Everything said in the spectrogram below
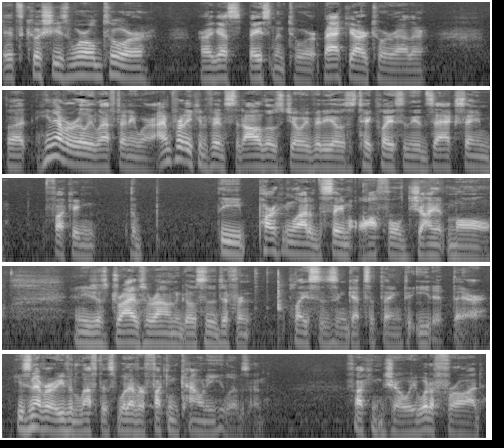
It's Cushy's World Tour, or I guess basement tour, backyard tour rather. But he never really left anywhere. I'm pretty convinced that all those Joey videos take place in the exact same fucking the the parking lot of the same awful giant mall, and he just drives around and goes to the different places and gets a thing to eat it there. He's never even left this whatever fucking county he lives in. Fucking Joey, what a fraud.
